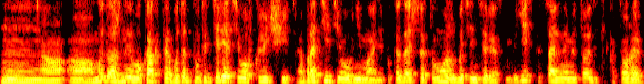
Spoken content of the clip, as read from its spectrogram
мы должны его как-то, вот этот вот интерес его включить, обратить его внимание, показать, что это может быть интересно. Есть специальные методики, которые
